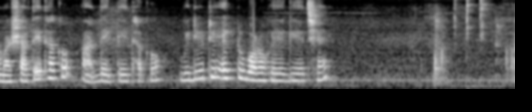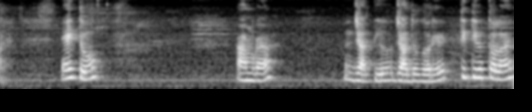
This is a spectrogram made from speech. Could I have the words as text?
আমার সাথেই থাকো আর দেখতেই থাকো। ভিডিওটি একটু বড় হয়ে গিয়েছে। এই তো আমরা জাতীয় জাদুঘরের তৃতীয় তলায়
